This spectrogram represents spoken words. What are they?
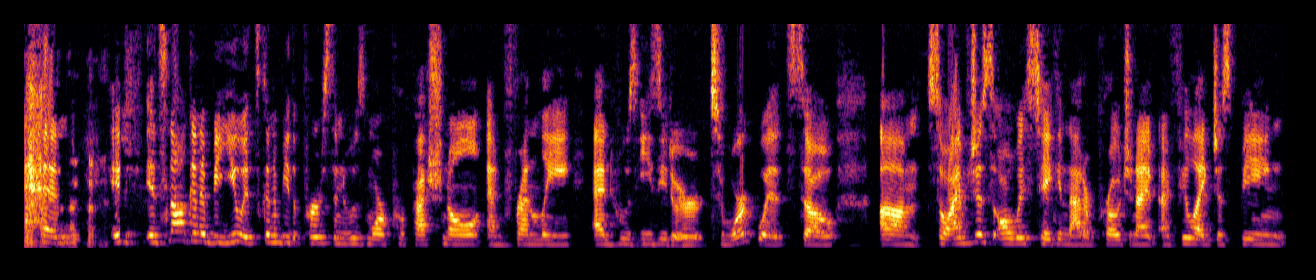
and if it's not going to be you it's going to be the person who's more professional and friendly and who's easy to to work with so um so i've just always taken that approach and i i feel like just being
